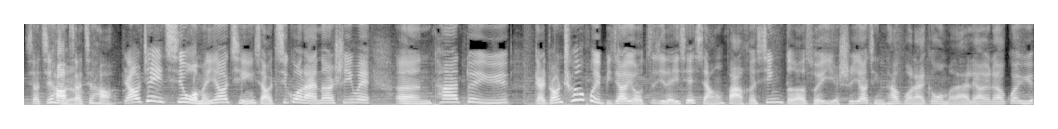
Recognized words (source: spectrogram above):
小七好，啊小七好。然后这一期我们邀请小七过来呢，是因为嗯，他对于改装车会比较有自己的一些想法和心得，所以也是邀请他过来跟我们来聊一聊关于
